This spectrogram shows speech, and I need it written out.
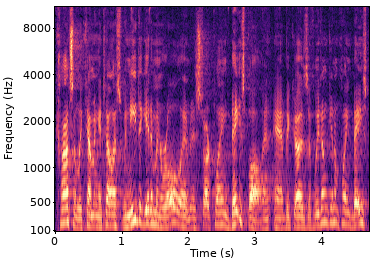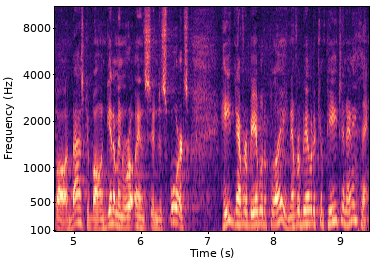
constantly coming and telling us we need to get him enrolled and start playing baseball. And, and, because if we don't get him playing baseball and basketball and get him enrolled into sports, he'd never be able to play, never be able to compete in anything.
